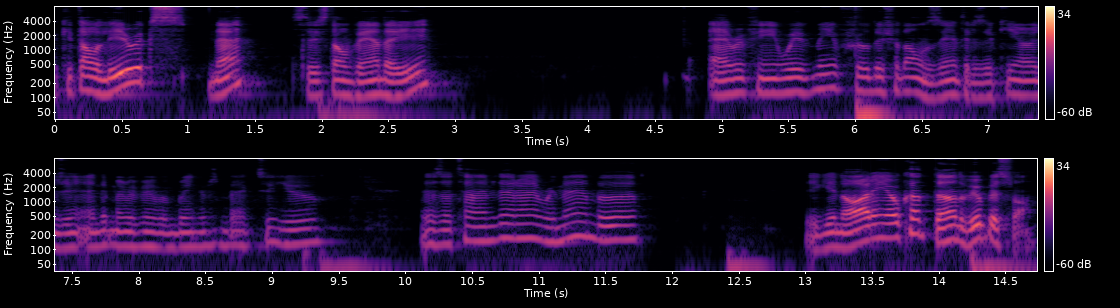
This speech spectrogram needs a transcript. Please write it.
Aqui está o lyrics, né? Vocês estão vendo aí. Everything we've been through. Dar uns enters aqui onde. And the memory back to you. There's a time that I remember. Ignorem eu cantando, viu, pessoal?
